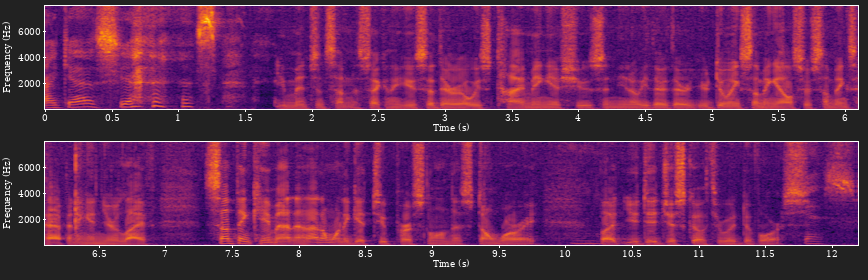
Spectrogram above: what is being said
I guess, yes. You mentioned something a second ago. You said there are always timing issues, and you know either they're, you're doing something else or something's happening in your life. Something came out, and I don't want to get too personal on this. Don't worry, but you did just go through a divorce. Yes.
